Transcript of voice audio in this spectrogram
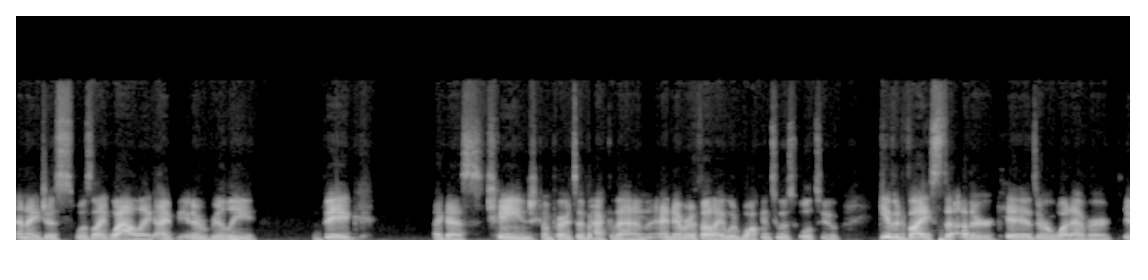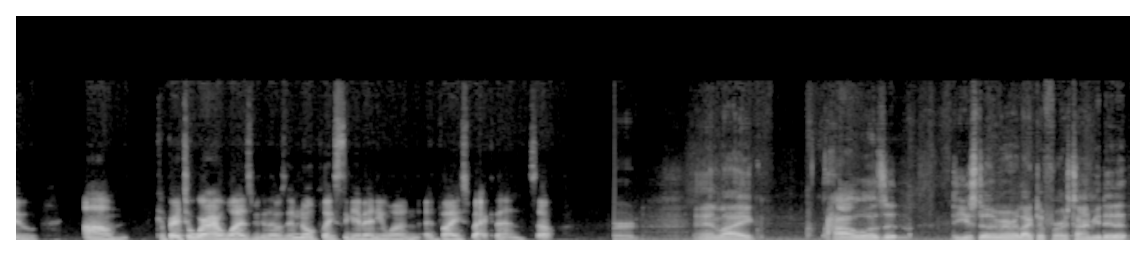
and I just was like, wow, like I made a really big, I guess, change compared to back then. I never thought I would walk into a school to give advice to other kids or whatever to um, compared to where I was because I was in no place to give anyone advice back then. So, and like, how was it? Do you still remember like the first time you did it?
